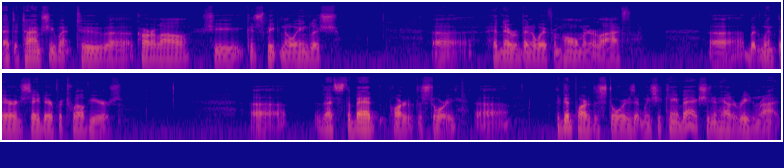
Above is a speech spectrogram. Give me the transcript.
at the time she went to uh, Carlisle, she could speak no English, uh, had never been away from home in her life, uh, but went there and stayed there for 12 years. Uh, that's the bad part of the story. Uh, the good part of the story is that when she came back, she knew how to read and write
